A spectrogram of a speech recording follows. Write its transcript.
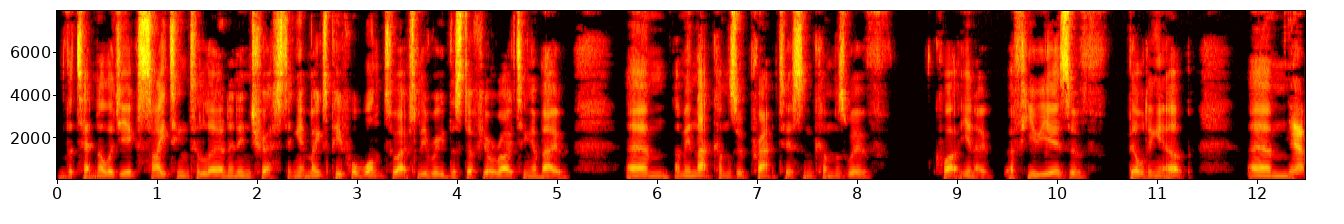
the technology exciting to learn and interesting. It makes people want to actually read the stuff you're writing about. Um, I mean, that comes with practice and comes with quite, you know, a few years of building it up. Um, yeah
